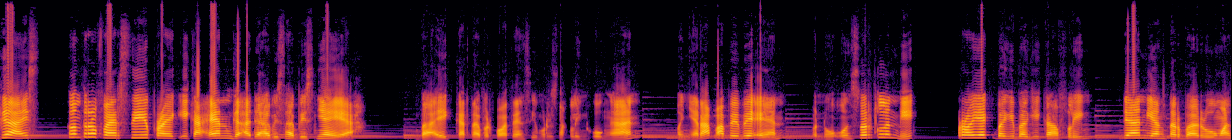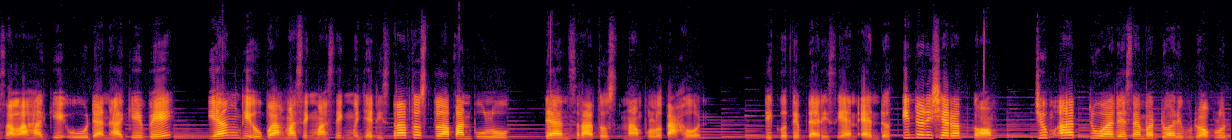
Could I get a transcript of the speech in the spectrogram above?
Guys, Kontroversi proyek IKN gak ada habis-habisnya ya. Baik karena berpotensi merusak lingkungan, menyerap APBN, penuh unsur klinik, proyek bagi-bagi kafling, dan yang terbaru masalah HGU dan HGB yang diubah masing-masing menjadi 180 dan 160 tahun. Dikutip dari cnn.indonesia.com, Jumat 2 Desember 2022,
